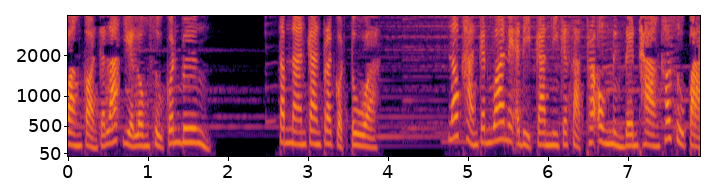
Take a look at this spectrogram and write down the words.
วังก่อนจะลากเหยื่อลงสู่ก้นบึ้งตำนานการปรากฏตัว เล่าขานกันว่าในอดีตการมีกษัตริย์พระองค์หนึ่งเดินทางเข้าสู่ป่า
